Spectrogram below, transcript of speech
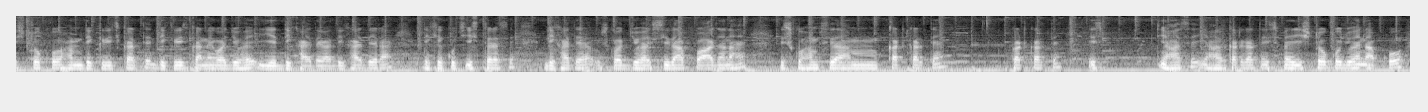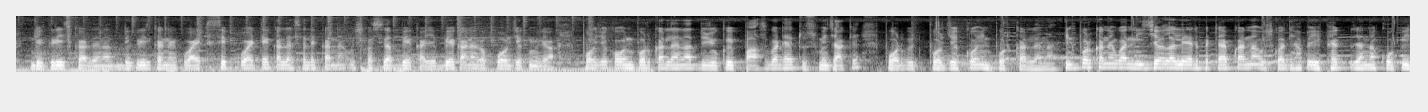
स्टॉक को हम डिक्रीज करते हैं। डिक्रीज करने के बाद जो है, ये दिखाई देगा। दिखाई दे रहा है। देखिए, कुछ इस तरह से दिखाई दे रहा है। उसके बाद जो है, सीधा आपको आ जाना है। इसको हम सीधा हम कट करते हैं। कट करते हैं। इस यहाँ से यहाँ से कट करते हैं। इसमें स्टोक को जो है ना आपको डिक्रीज कर देना। डिक्रीज करने के वाइट सिर्फ़ वाइट कलर सेलेक्ट करना है, उसका सीधा बेक आइए बेक आने का प्रोजेक्ट मिलेगा। प्रोजेक्ट को इम्पोर्ट कर लेना तो जो कि पासवर्ड है तो उसमें जाके प्रोजेक्ट को इम्पोर्ट कर लेना। इम्पोर्ट करने के बाद नीचे वाला लेयर पर टाइप करना, उसके बाद यहाँ पे इफ़ेक्ट जाना कॉपी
